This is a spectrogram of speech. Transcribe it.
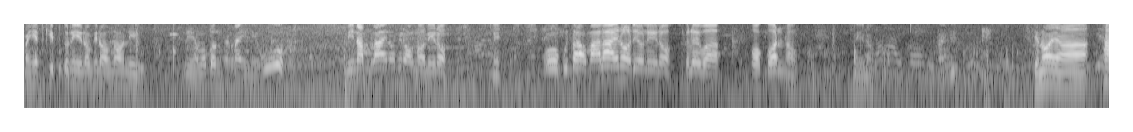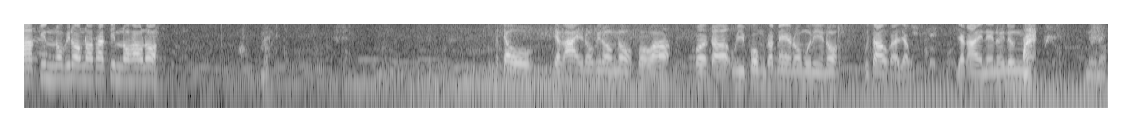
มาเฮ็ดคลิปตัวนี้เนาะพี่น้องเนาะนี่นี่เฮามาเบิ่งทางในนี่โอ้ มีน้ำลายเนาะพี่น้องเนาะนี่เนาะนี่โอ้ผู้สาวมาลายเนาะเดี๋ยวนี้เนาะก็เลยว่าออกก่อนเฮานี่เนาะจะน้อยอะทากินเนาะพี่น้องเนาะทากินเนาะเฮาเนาะนี่เขาเจ้าอยากอายเนาะพี่น้องเนาะเพราะว่าคอยกะอุยพมคักแน่เนาะมื้อนี้เนาะผู้สาวก็อยากอยากอายแน่น่อยหนึงนี่เนาะ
